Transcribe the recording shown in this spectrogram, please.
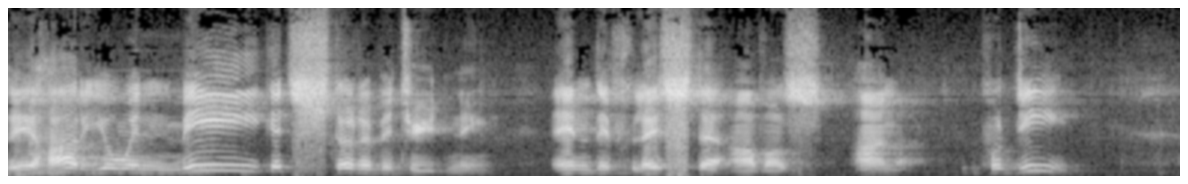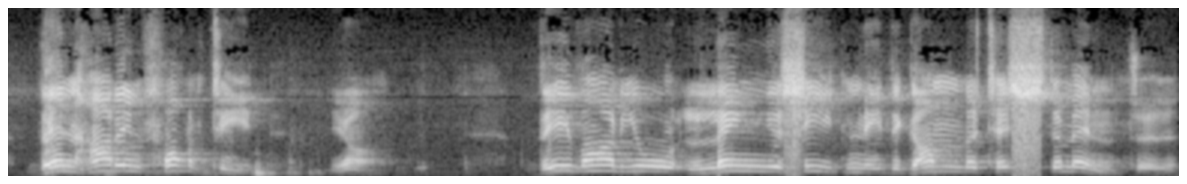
det har jo en meget større betydning enn de fleste av oss aner. Fordi den har en fortid. Ja, det var jo lenge siden i Det gamle testamentet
